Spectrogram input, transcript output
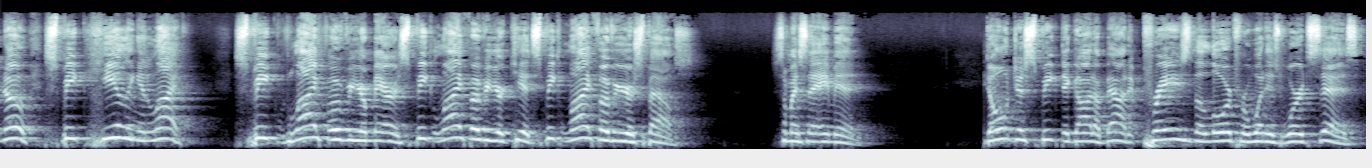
no, speak healing in life. Speak life over your marriage. Speak life over your kids. Speak life over your spouse. Somebody say amen. Don't just speak to God about it. Praise the Lord for what his word says.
